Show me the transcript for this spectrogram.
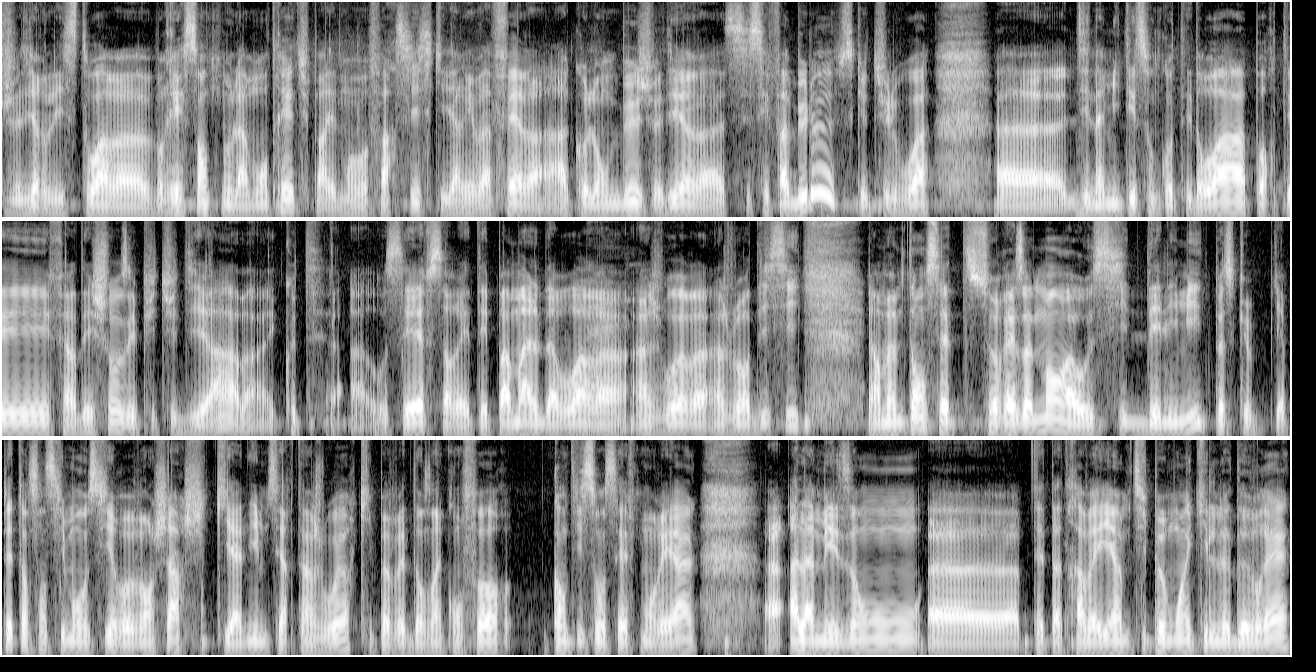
je veux dire, l'histoire récente nous l'a montré. Tu parlais de Momo Farsi, ce qu'il arrive à faire à Columbus, je veux dire, c'est fabuleux, parce que tu le vois euh, dynamiter son côté droit, porter, faire des choses, et puis tu te dis, ah, bah écoute, au CF, ça aurait été pas mal d'avoir un, joueur, un joueur d'ici. Et en même temps, cette, ce raisonnement a aussi des limites, parce qu'il y a peut-être un sentiment aussi revancharge qui anime certains joueurs qui peuvent être dans un confort quand ils sont au CF Montréal, à la maison, euh, peut-être à travailler un petit peu moins qu'ils ne devraient,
